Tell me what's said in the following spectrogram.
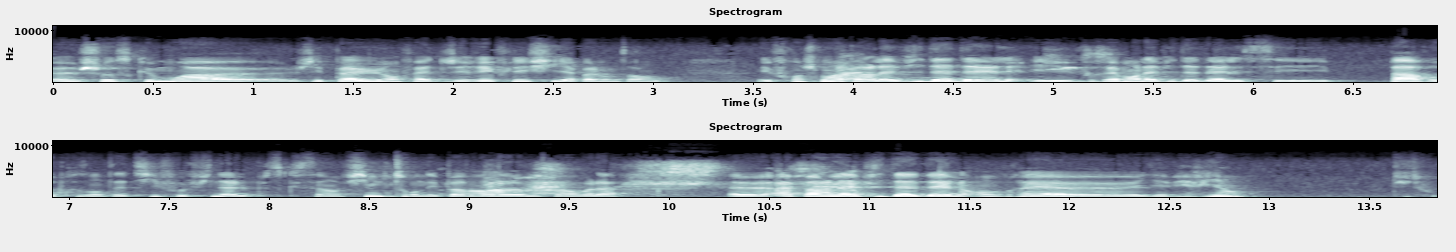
Euh, chose que moi, euh, j'ai pas eu en fait. J'ai réfléchi il y a pas longtemps. Et franchement, à part la vie d'Adèle, et vraiment la vie d'Adèle, c'est pas représentatif au final, parce que c'est un film tourné par un Ouais. homme, enfin voilà. Euh, à part la vie d'Adèle, en vrai, il y avait rien du tout.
